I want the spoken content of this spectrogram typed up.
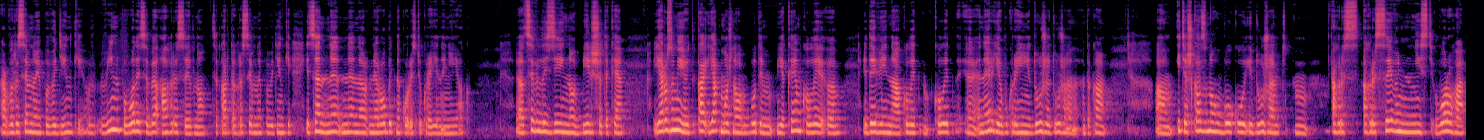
агресивної поведінки. Він поводить себе агресивно. Це карта агресивної поведінки. І це не, не, не робить на користь України ніяк. Е, Цивілізійно більше таке. Я розумію, як можна бути м'яким, коли е, йде війна, коли, коли е, енергія в Україні дуже-дуже така і тяжка з одного боку, і дуже агресивність ворога,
